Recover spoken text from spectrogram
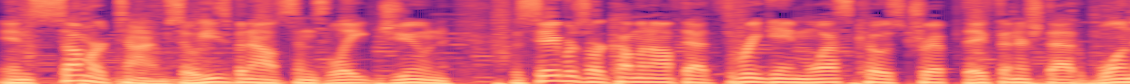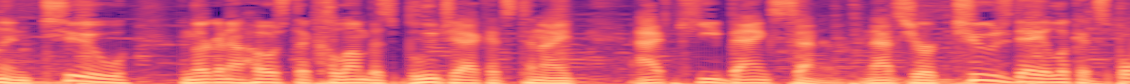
in summertime, so he's been out since late June. The Sabres are coming off that three game West Coast trip. They finished that one and two, and they're going to host the Columbus Blue Jackets tonight at Key Bank Center. And that's your Tuesday look at sports.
